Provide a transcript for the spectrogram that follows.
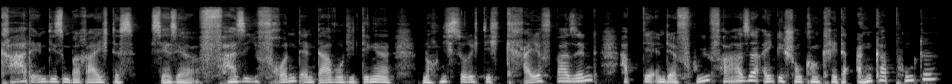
Gerade in diesem Bereich des sehr, sehr fuzzy Frontend, da wo die Dinge noch nicht so richtig greifbar sind, habt ihr in der Frühphase eigentlich schon konkrete Ankerpunkte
